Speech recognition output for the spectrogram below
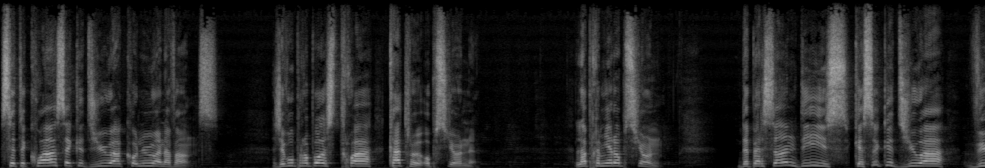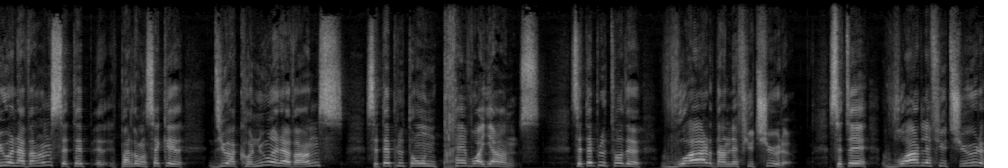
C'était quoi ce que Dieu a connu en avance? Je vous propose trois, quatre options. La première option, des personnes disent que ce que Dieu a vu en avance, c'était, euh, pardon, ce que Dieu a connu en avance, c'était plutôt une prévoyance. C'était plutôt de voir dans le futur. C'était voir le futur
